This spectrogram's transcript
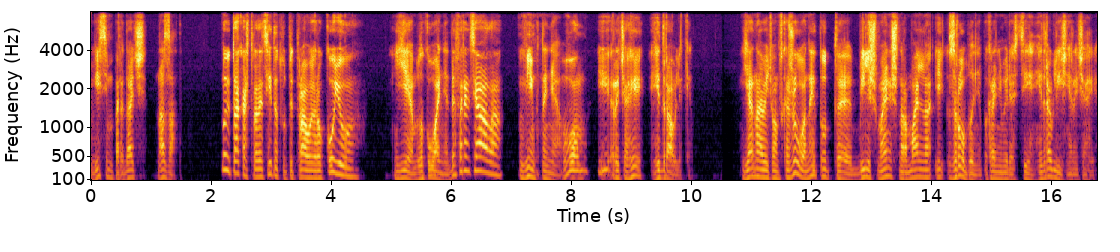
8 передач назад. Ну і також традиційно тут під правою рукою є блокування диференціала, вімкнення ВОМ і речаги гідравліки. Я навіть вам скажу, вони тут е, більш-менш нормально і зроблені, по крайній мірі, ці гідравлічні речаги.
